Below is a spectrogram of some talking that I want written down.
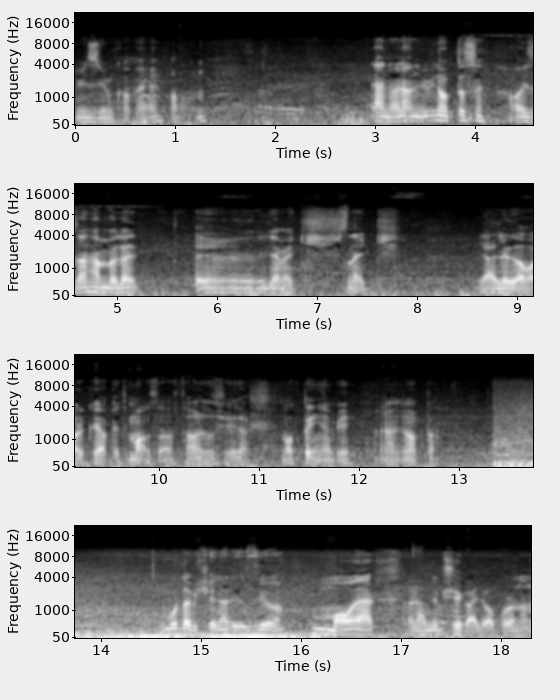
Museum Cafe falan. Yani önemli bir noktası. O yüzden hem böyle eee, yemek, snack yerleri de var. Kıyafet, mağaza tarzı şeyler. Nokta yine bir önemli nokta. Burada bir şeyler yazıyor. Mauer önemli bir şey galiba buranın.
